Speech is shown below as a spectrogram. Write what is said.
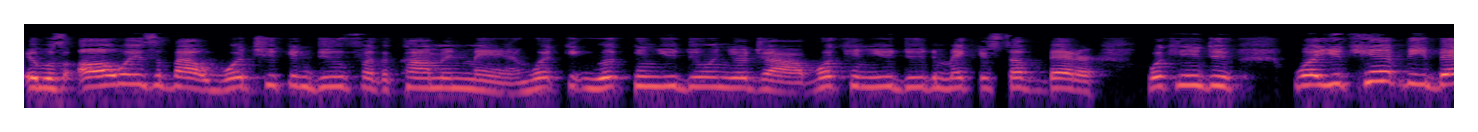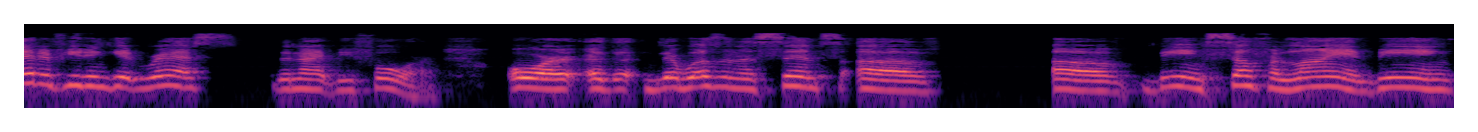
It was always about what you can do for the common man. What can, what can you do in your job? What can you do to make yourself better? What can you do? Well you can't be better if you didn't get rest the night before or, or the, there wasn't a sense of of being self-reliant being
